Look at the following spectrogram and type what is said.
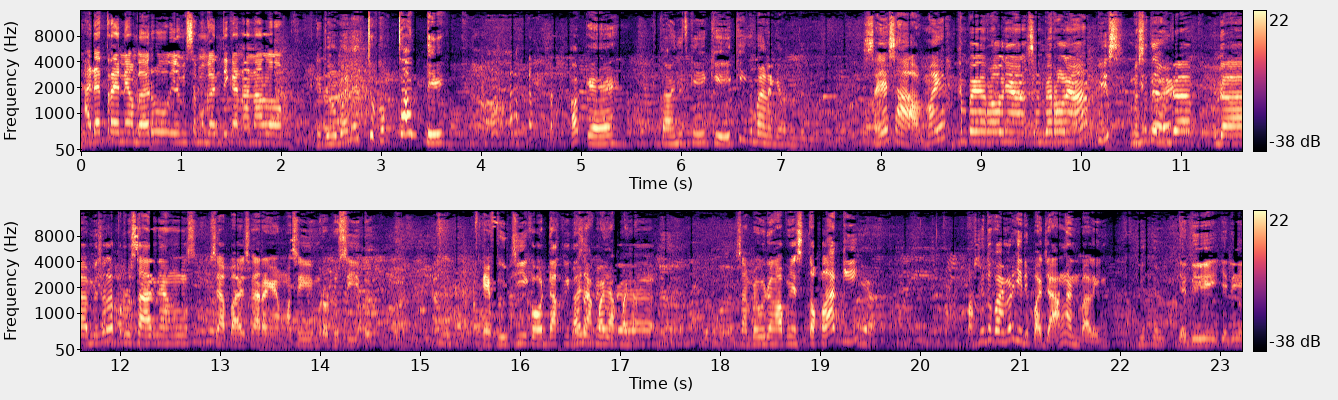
ada tren yang baru yang bisa menggantikan analog. Gitu. Jawabannya cukup cantik. Oke, kita lanjut ke Iki. Iki gimana gimana lagi? saya sama ya sampai rollnya sampai rollnya habis Gitu maksudnya ya? udah udah misalnya perusahaan yang siapa sekarang yang masih produksi itu kayak Fuji Kodak gitu Banyak, banyak, udah, sampai udah nggak punya stok lagi. Iya, pasti itu kamera jadi pajangan paling. Gitu. jadi jadi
